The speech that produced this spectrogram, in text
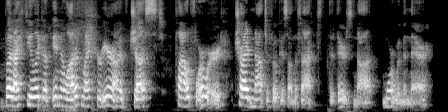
but I feel like in a lot of my career, I've just plowed forward, tried not to focus on the fact that there's not more women there.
